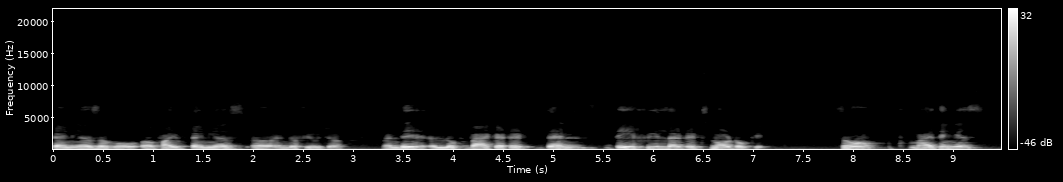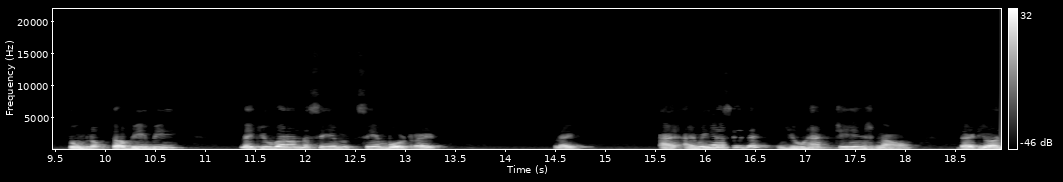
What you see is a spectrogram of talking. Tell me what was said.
ten years ago uh, five ten years uh, in the future when they look back at it then they feel that it's not okay. So my thing is tum look tabhi bhi like you were on the same same boat right? Like i i mean yeah. to say that you have changed now that you are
